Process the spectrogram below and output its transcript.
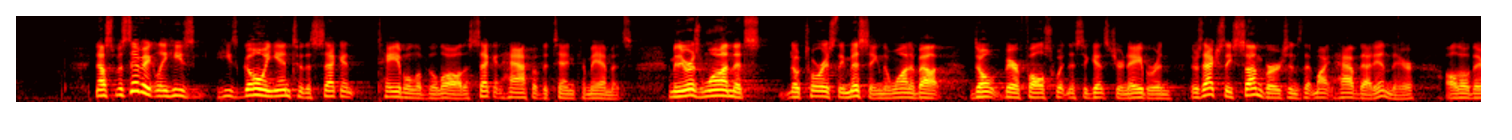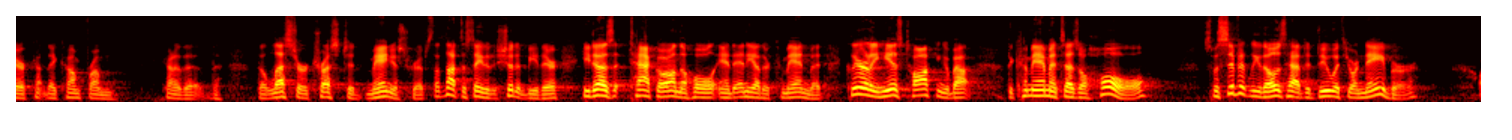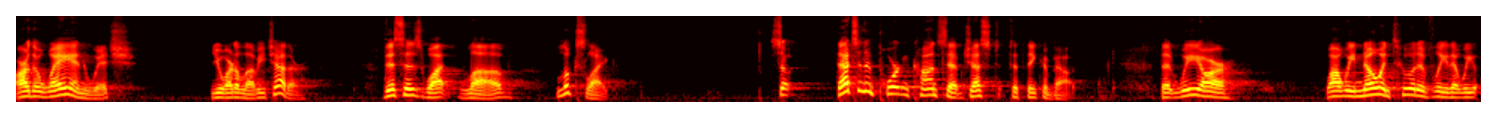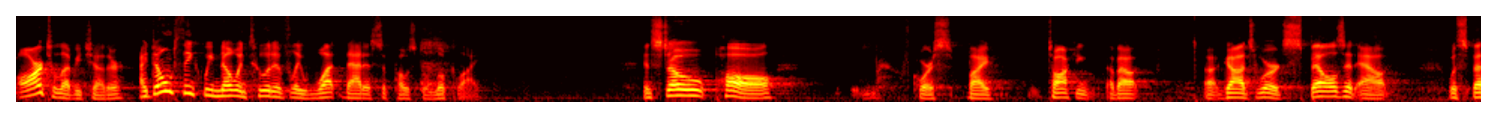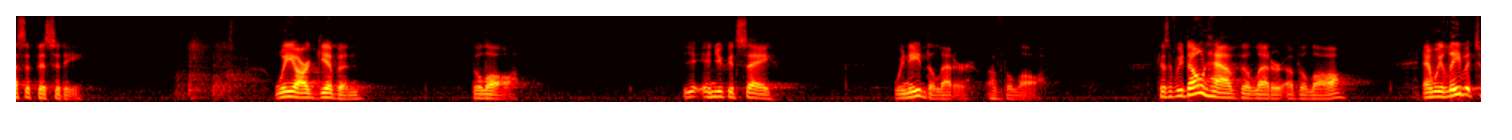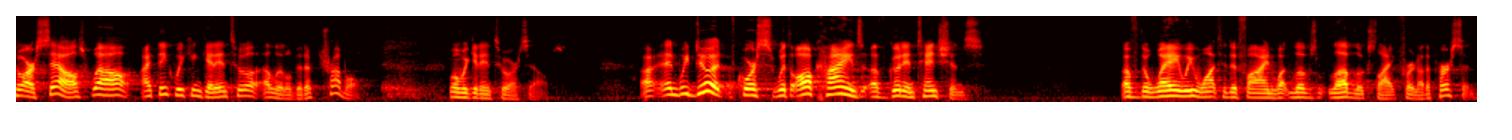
Now, specifically, he's, he's going into the second table of the law, the second half of the Ten Commandments. I mean, there is one that's notoriously missing, the one about don't bear false witness against your neighbor. And there's actually some versions that might have that in there, although they're, they come from kind of the, the, the lesser trusted manuscripts. That's not to say that it shouldn't be there. He does tack on the whole and any other commandment. Clearly, he is talking about the commandments as a whole, specifically those have to do with your neighbor, are the way in which you are to love each other. This is what love looks like. So that's an important concept just to think about. That we are, while we know intuitively that we are to love each other, I don't think we know intuitively what that is supposed to look like. And so, Paul, of course, by talking about uh, God's Word, spells it out with specificity. We are given the law. And you could say, we need the letter of the law. Because if we don't have the letter of the law and we leave it to ourselves, well, I think we can get into a, a little bit of trouble when we get into ourselves. Uh, and we do it, of course, with all kinds of good intentions of the way we want to define what love, looks like for another person.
